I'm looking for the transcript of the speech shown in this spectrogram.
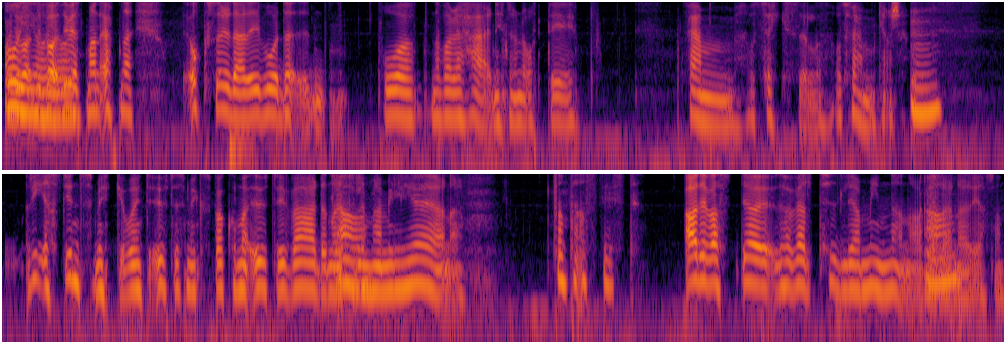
Och det var, Oj, det oj, var, oj. du vet man öppnar också det där i vår, på, när var det här, 1985, 86 eller 85 kanske Mm. reste ju inte så mycket, var inte ute så mycket, så bara komma ut i världen och Ja. till de här miljöerna. Fantastiskt. Ja, det var, jag har väldigt tydliga minnen av hela Ja. den här resan.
